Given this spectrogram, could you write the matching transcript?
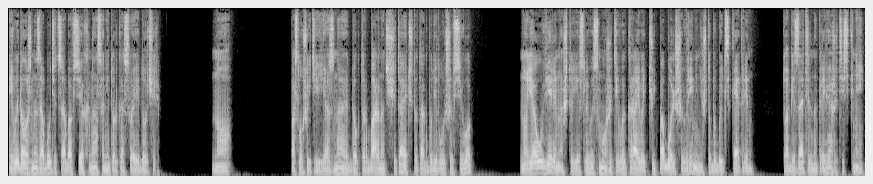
И вы должны заботиться обо всех нас, а не только о своей дочери. Но, послушайте, я знаю, доктор Барнетт считает, что так будет лучше всего, но я уверена, что если вы сможете выкраивать чуть побольше времени, чтобы быть с Кэтрин, то обязательно привяжетесь к ней.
